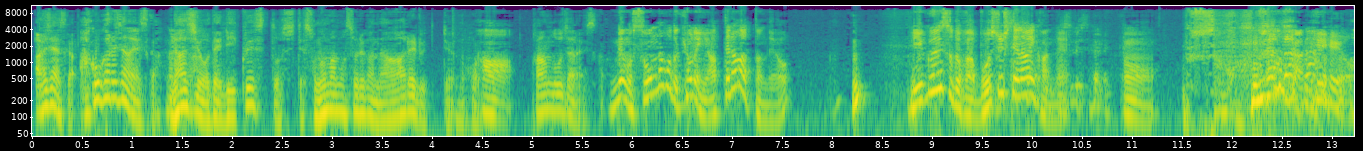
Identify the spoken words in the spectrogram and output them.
あれじゃないですか、憧れじゃないですか。ラジオでリクエストして、そのままそれが流れるっていうのは、はあ。感動じゃないですか。でもそんなこと去年やってなかったんだよ。リクエストとか募集してないからね。うん。嘘。嘘じゃねえよ。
